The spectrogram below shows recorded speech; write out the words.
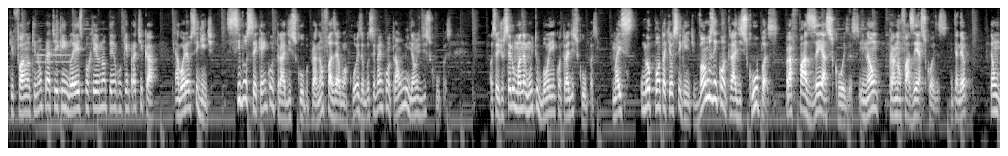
que falam que não praticam inglês porque eu não tenho com quem praticar. Agora é o seguinte, se você quer encontrar desculpa para não fazer alguma coisa, você vai encontrar um milhão de desculpas. Ou seja, o ser humano é muito bom em encontrar desculpas. Mas o meu ponto aqui é o seguinte, vamos encontrar desculpas para fazer as coisas e não para não fazer as coisas, entendeu? Então,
